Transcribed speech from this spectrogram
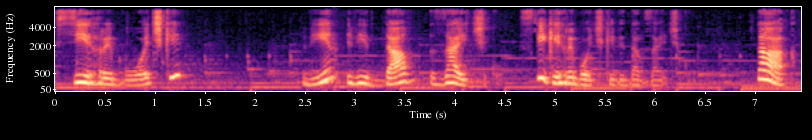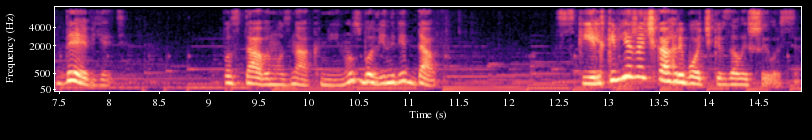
Всі грибочки він віддав зайчику. Скільки грибочків віддав зайчику? Так, дев'ять. Поставимо знак мінус, бо він віддав. Скільки в їжачка грибочків залишилося?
